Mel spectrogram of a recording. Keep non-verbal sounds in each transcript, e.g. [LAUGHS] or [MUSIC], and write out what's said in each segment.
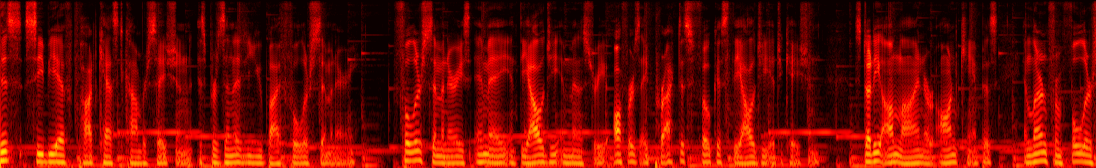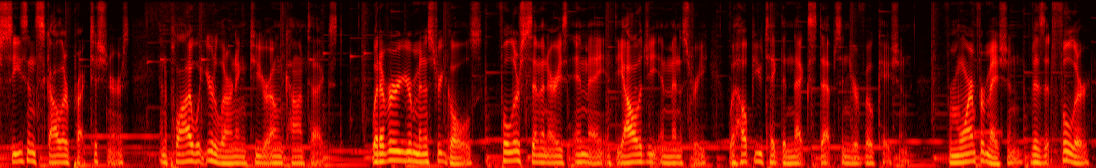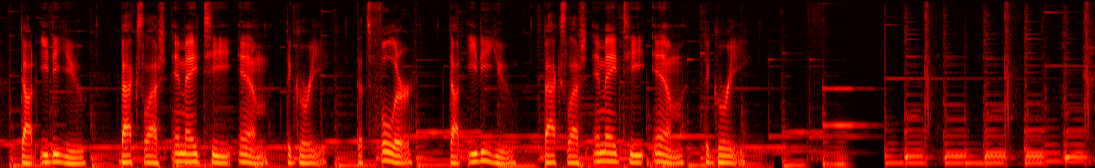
This CBF podcast conversation is presented to you by Fuller Seminary. Fuller Seminary's MA in Theology and Ministry offers a practice focused theology education. Study online or on campus and learn from Fuller's seasoned scholar practitioners and apply what you're learning to your own context. Whatever your ministry goals, Fuller Seminary's MA in Theology and Ministry will help you take the next steps in your vocation. For more information, visit fuller.edu backslash MATM degree. That's fuller.edu backslash MATM degree.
